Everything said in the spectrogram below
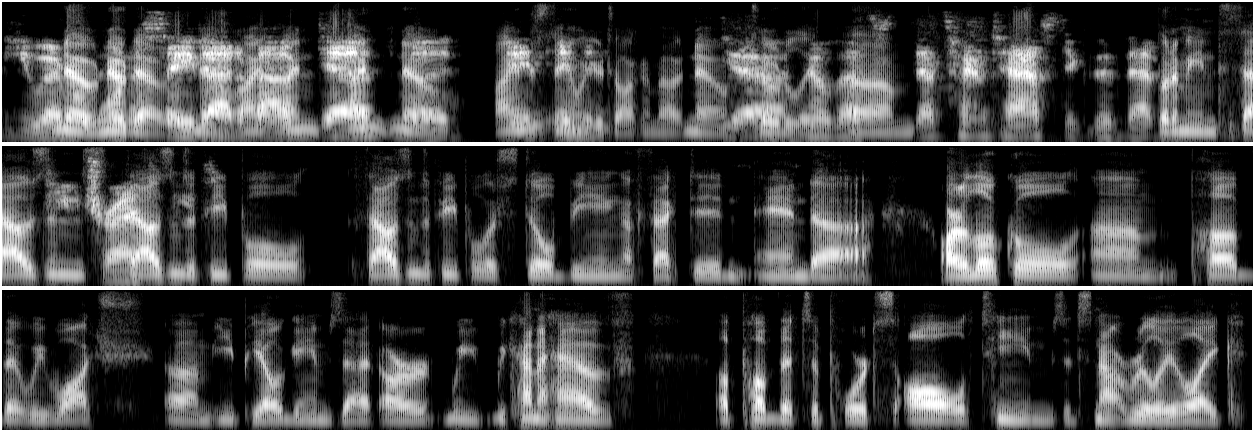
you ever no, want no to doubt. say no, that I, about I, death. I, no, I understand what you're talking about. No, yeah, totally. No, that's, um, that's fantastic that that. but I mean, thousands, thousands of people, thousands of people are still being affected, and uh, our local um, pub that we watch um, EPL games at, are we we kind of have a pub that supports all teams. It's not really like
